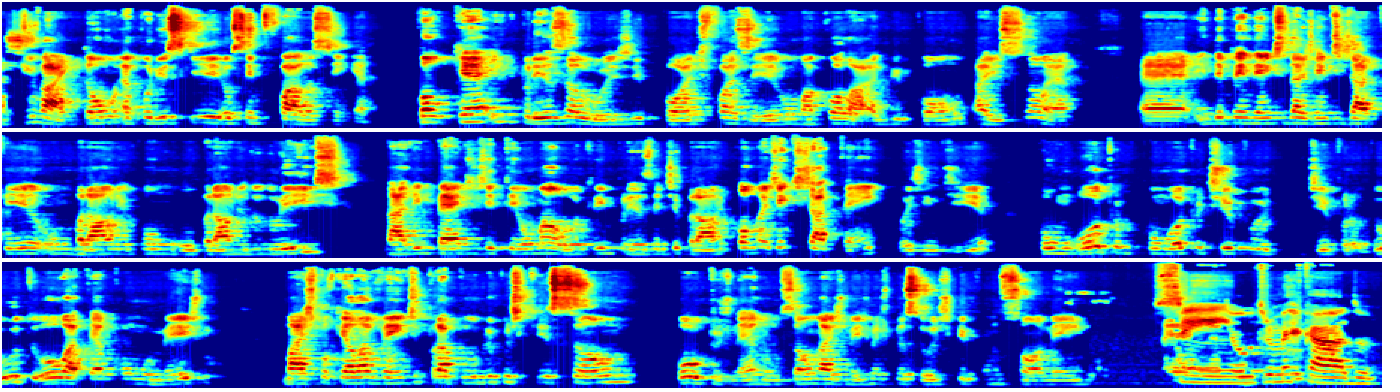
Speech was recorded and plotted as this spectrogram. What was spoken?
assim vai. Então é por isso que eu sempre falo assim, é, qualquer empresa hoje pode fazer uma collab com a isso não é. é. Independente da gente já ter um brownie com o brownie do Luiz, nada impede de ter uma outra empresa de brownie, como a gente já tem hoje em dia, com outro, com outro tipo de produto ou até com o mesmo, mas porque ela vende para públicos que são outros, né? Não são as mesmas pessoas que consomem Sim, é, outro mercado.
